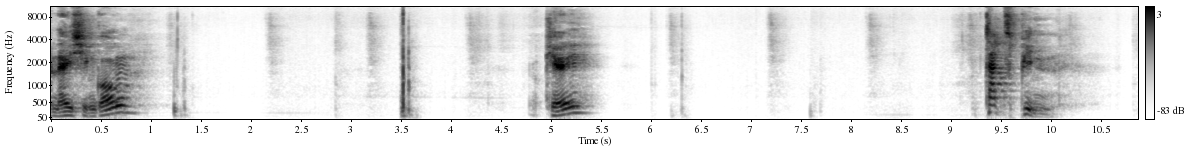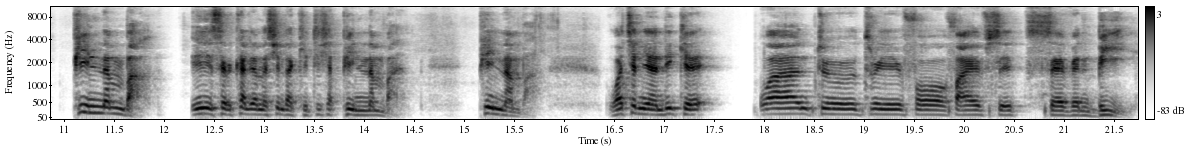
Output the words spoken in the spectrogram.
naishi Ngong. Okay. Tax pin. Pin number. Hii serikali anashinda kitisha pin number. Pin number. Wacha niandike 1 2 3 4 5 6 7 B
